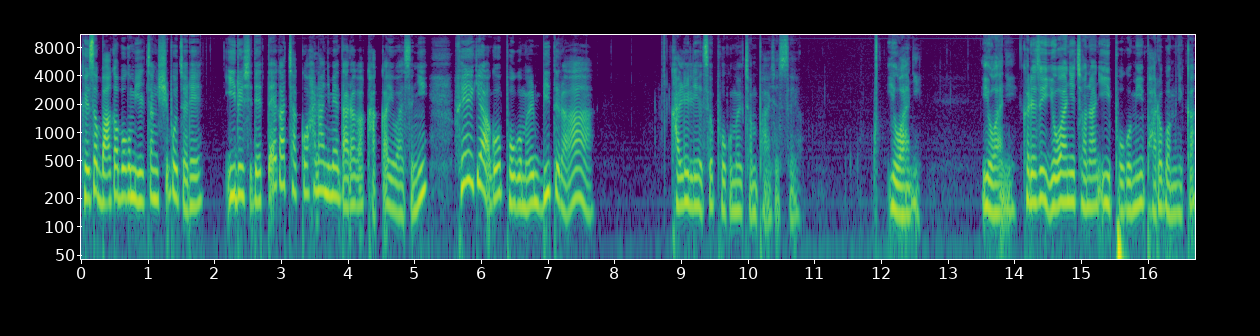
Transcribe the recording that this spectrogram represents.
그래서 마가복음 1장 15절에 이르시되 때가 찼고 하나님의 나라가 가까이 왔으니 회개하고 복음을 믿으라. 갈릴리에서 복음을 전파하셨어요. 요한이 요한이 그래서 요한이 전한 이 복음이 바로 뭡니까?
